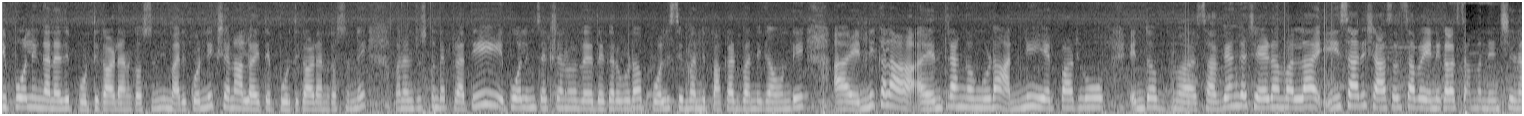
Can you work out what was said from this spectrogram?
ఈ పోలింగ్ అనేది పూర్తి కావడానికి వస్తుంది. మరి కొన్ని క్షణాల్లో అయితే పూర్తి కావడానికి వస్తుంది. మనం చూసుకుంటే ప్రతి పోలింగ్ సెక్షన్ దగ్గర కూడా పోలీస్ సిబ్బంది పకడ్బందీగా ఉండి ఆ ఎన్నికల యంత్రాంగం కూడా అన్ని ఏర్పాట్లు ఎంతో సవ్యంగా చేయడం వల్ల ఈసారి శాసనసభ ఎన్నికలకు సంబంధించిన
